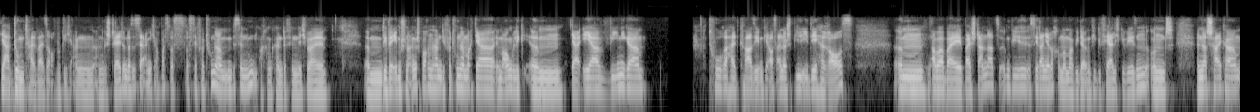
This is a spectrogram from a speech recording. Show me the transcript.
ja dumm teilweise auch wirklich an, angestellt. Und das ist ja eigentlich auch was, was, was der Fortuna ein bisschen Mut machen könnte, finde ich, weil ähm, wie wir eben schon angesprochen haben, die Fortuna macht ja im Augenblick ähm, ja eher weniger Tore halt quasi irgendwie aus einer Spielidee heraus. Ähm, aber bei, bei Standards irgendwie ist sie dann ja doch immer mal wieder irgendwie gefährlich gewesen. Und wenn das Schalker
